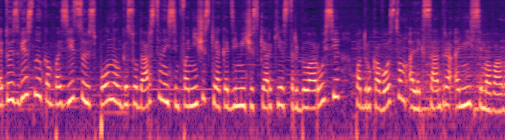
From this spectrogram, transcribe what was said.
Эту известную композицию исполнил Государственный симфонический академический оркестр Беларуси под руководством Александра Анисимова.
